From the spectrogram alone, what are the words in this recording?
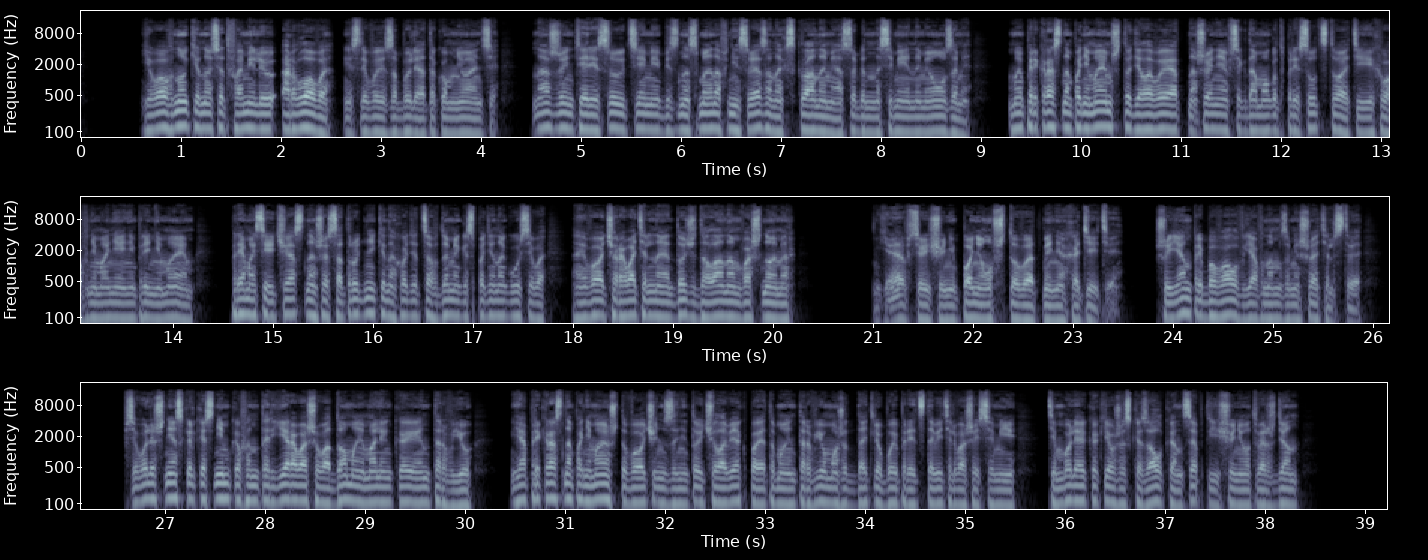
Его внуки носят фамилию Орлова, если вы забыли о таком нюансе. Нас же интересуют семьи бизнесменов, не связанных с кланами, особенно семейными узами. Мы прекрасно понимаем, что деловые отношения всегда могут присутствовать, и их во внимание не принимаем. Прямо сейчас наши сотрудники находятся в доме господина Гусева, а его очаровательная дочь дала нам ваш номер». «Я все еще не понял, что вы от меня хотите». Шиян пребывал в явном замешательстве. «Всего лишь несколько снимков интерьера вашего дома и маленькое интервью». «Я прекрасно понимаю, что вы очень занятой человек, поэтому интервью может дать любой представитель вашей семьи. Тем более, как я уже сказал, концепт еще не утвержден».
